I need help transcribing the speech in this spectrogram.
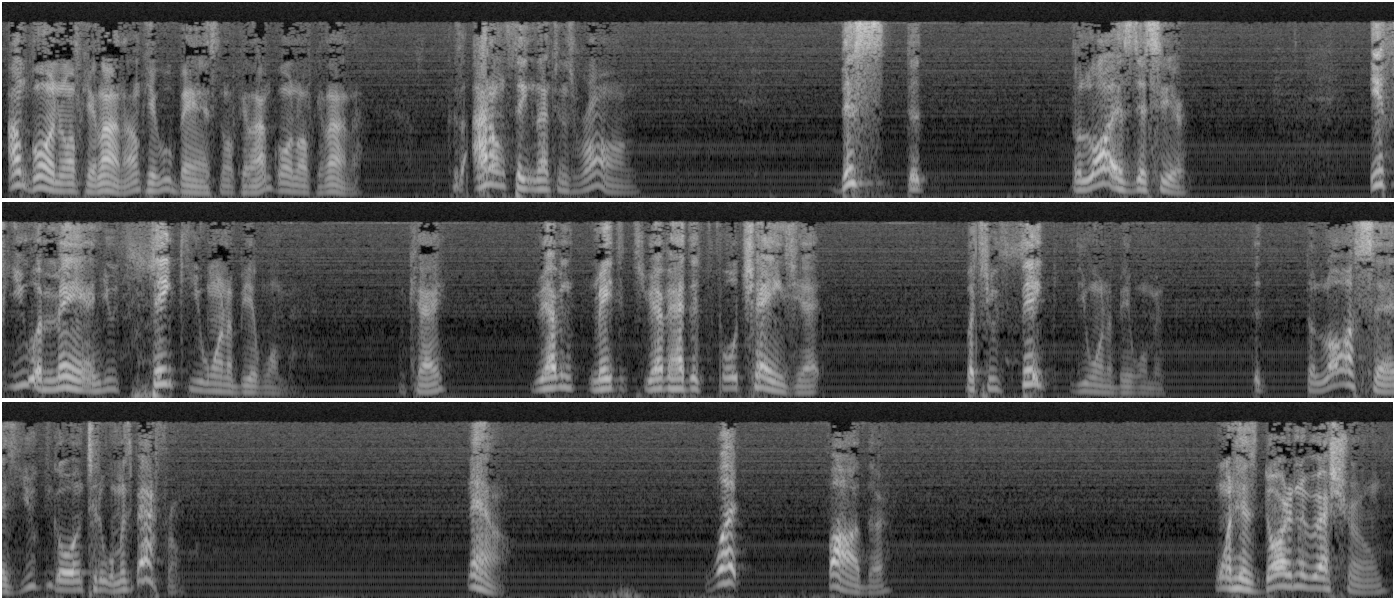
I'm going to North Carolina. I don't care who bans North Carolina. I'm going to North Carolina because I don't think nothing's wrong. This the the law is this here. If you a man, you think you want to be a woman, okay? You haven't made it, you haven't had the full change yet, but you think you want to be a woman. The, the law says you can go into the woman's bathroom. Now, what father want his daughter in the restroom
